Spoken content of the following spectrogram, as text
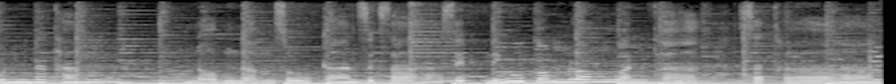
คุณธรรมน้อมนำสู่การศึกษาสิบนิ้วก้มลงวันทาสถาน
